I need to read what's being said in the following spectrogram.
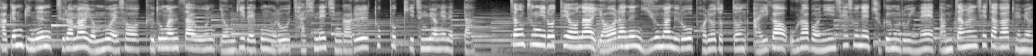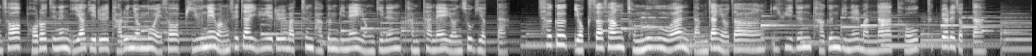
박은빈은 드라마 연모에서 그동안 쌓아온 연기 내공으로 자신의 진가를 톡톡히 증명해냈다. 쌍둥이로 태어나 여아라는 이유만으로 버려졌던 아이가 오라버니 세손의 죽음으로 인해 남장 한 세자가 되면서 벌어지는 이야기를 다룬 연모에서 비운의 왕세자 2위를 맡은 박은빈의 연기는 감탄의 연속이었다. 사극 역사상 전무후무한 남장 여자왕 2위는 박은빈을 만나 더욱 특별해졌다.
